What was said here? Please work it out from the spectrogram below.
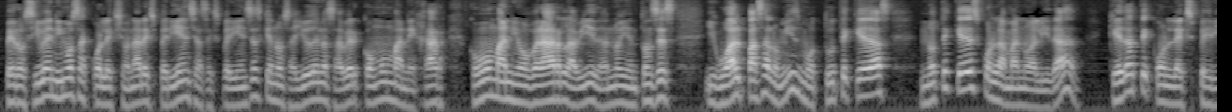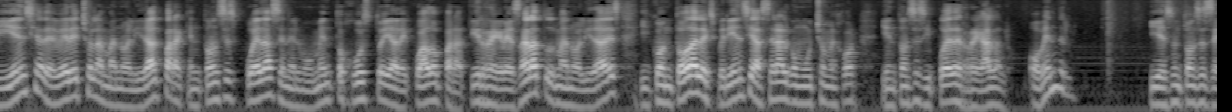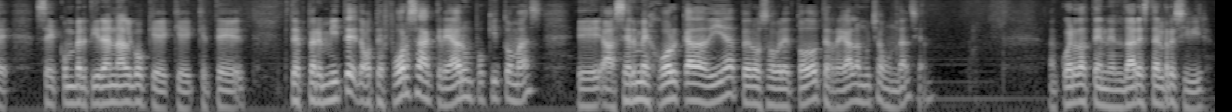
Pero sí venimos a coleccionar experiencias, experiencias que nos ayuden a saber cómo manejar, cómo maniobrar la vida, ¿no? Y entonces, igual pasa lo mismo. Tú te quedas, no te quedes con la manualidad Quédate con la experiencia de haber hecho la manualidad para que entonces puedas en el momento justo y adecuado para ti regresar a tus manualidades y con toda la experiencia hacer algo mucho mejor. Y entonces si puedes, regálalo o véndelo. Y eso entonces se, se convertirá en algo que, que, te, te permite o te forza a crear un poquito más, eh, a ser mejor cada día, pero sobre todo te regala mucha abundancia. Acuérdate, en el dar está el recibir.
